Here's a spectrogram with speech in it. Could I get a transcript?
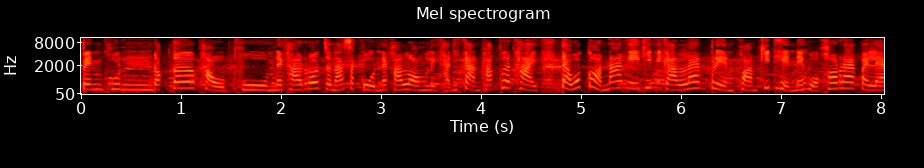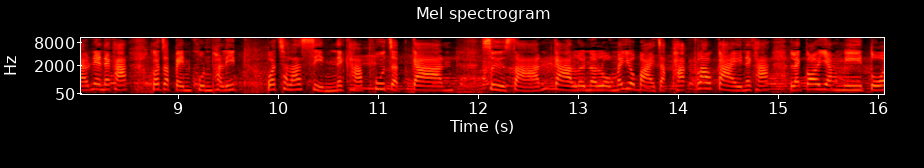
เป็นคุณดรเผ่าภูมินะคะโรจนสกุลนะคะรองเลขาธิการพรรคเพื่อไทย แต่ว่าก่อนหน้านี้ที่มีการแลกเปลี่ยนความคิดเห็นในหัวข้อแรกไปแล้วเนี่ยนะคะก็จะเป็นคุณผลิตวัชรศิลป์นะคะผู้จัดการสื่อสารการรณรงค์นโยบายจากพรรคเล่าไกลนะคะ และก็ยังมีตัว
